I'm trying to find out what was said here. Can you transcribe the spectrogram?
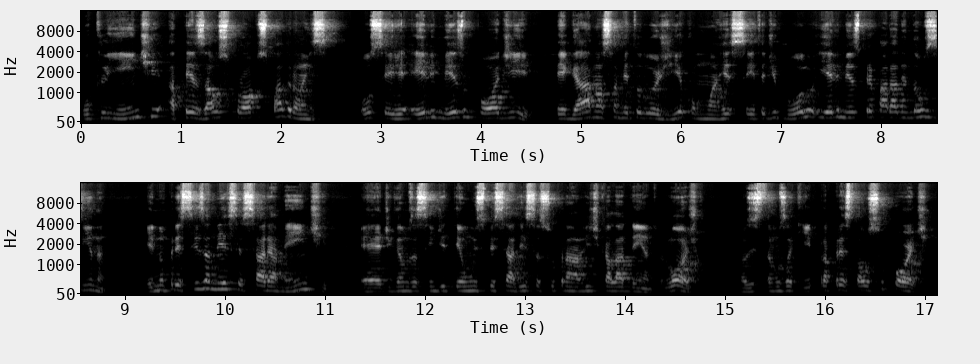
o cliente a pesar os próprios padrões. Ou seja, ele mesmo pode pegar a nossa metodologia como uma receita de bolo e ele mesmo preparar dentro da usina. Ele não precisa necessariamente, é, digamos assim, de ter um especialista sucroanalítica lá dentro. Lógico, nós estamos aqui para prestar o suporte,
